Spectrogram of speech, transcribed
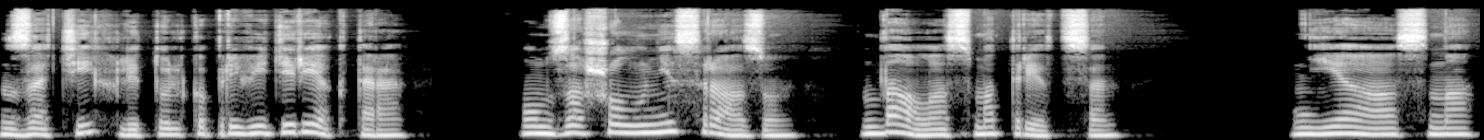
Затихли только при виде ректора. Он зашел не сразу, дал осмотреться. Ясно,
